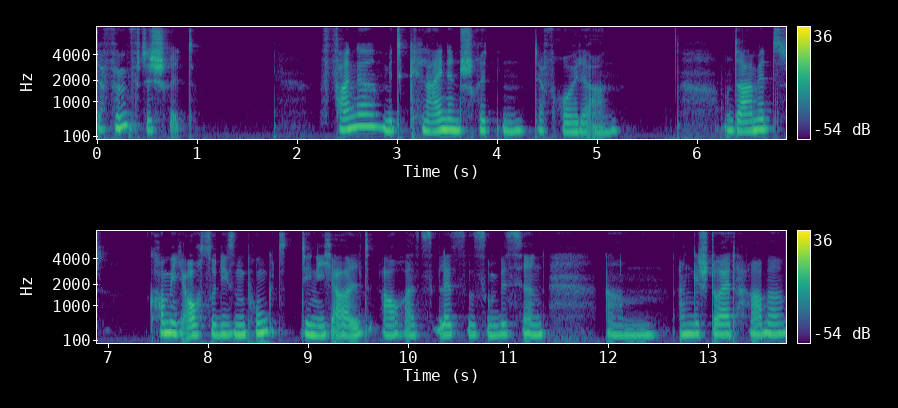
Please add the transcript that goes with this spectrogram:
Der fünfte Schritt. Fange mit kleinen Schritten der Freude an. Und damit komme ich auch zu diesem Punkt, den ich halt auch als letztes so ein bisschen ähm, angesteuert habe.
